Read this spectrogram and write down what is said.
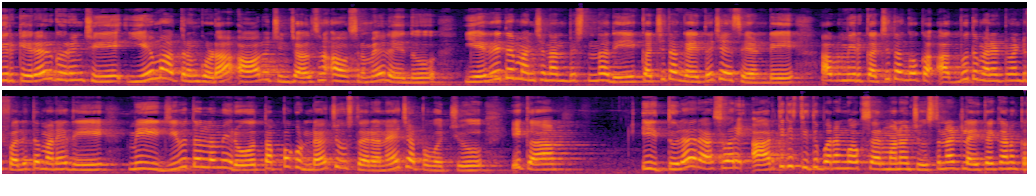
మీరు కెరీర్ గురించి ఏమాత్రం కూడా ఆలోచించాల్సిన అవసరమే లేదు. ఏదైతే మంచిని అనిపిస్తుందో అది ఖచ్చితంగా అయితే చేసేయండి. అప్పుడు మీరు ఖచ్చితంగా ఒక అద్భుతమైనటువంటి ఫలితం అనేది మీ జీవితంలో మీరు తప్పకుండా చూస్తారనే చెప్పవచ్చు. ఇక ఈ తుల వారి ఆర్థిక స్థితి పరంగా ఒకసారి మనం చూస్తున్నట్లయితే కనుక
